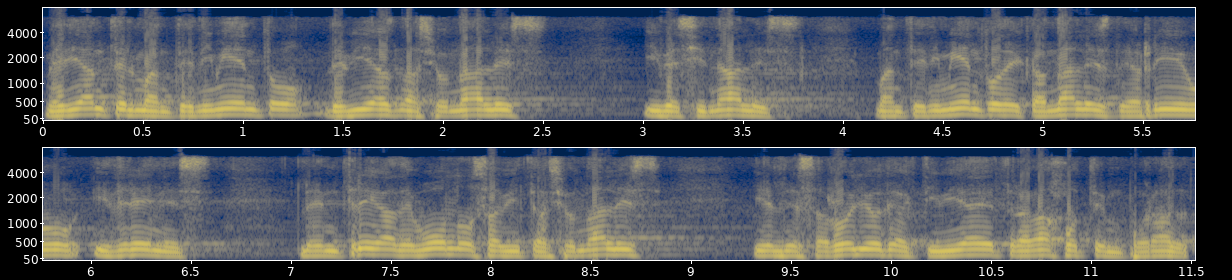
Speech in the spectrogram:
mediante el mantenimiento de vías nacionales y vecinales, mantenimiento de canales de riego y drenes, la entrega de bonos habitacionales y el desarrollo de actividad de trabajo temporal,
